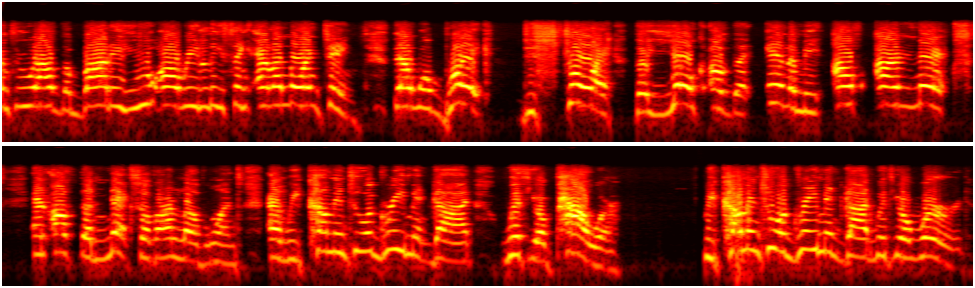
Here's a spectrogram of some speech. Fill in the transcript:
and throughout the body, you are releasing an anointing that will break destroy the yoke of the enemy off our necks and off the necks of our loved ones. And we come into agreement, God, with your power We come into agreement, God, with your word.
